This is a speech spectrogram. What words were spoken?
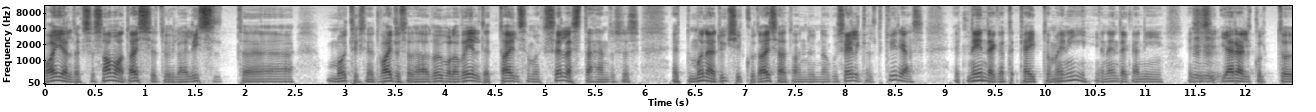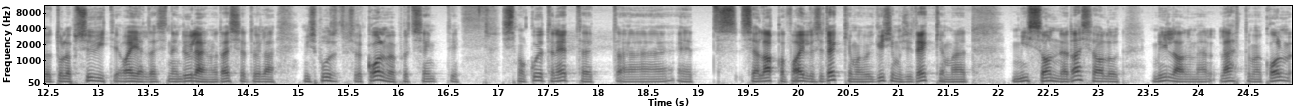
vaieldakse samade asjade üle, lihtsalt äh, ma ütleks, need vaidlused lähevad võib-olla veel detailsemaks selles tähenduses, et mõned üksikud asjad on nüüd nagu selgelt kirjas, et nendega käitume nii ja nendega nii, ja siis mm -hmm. järelikult tuleb süviti vaielda siis nende ülejäänud asjade üle. mis puudutab seda kolme protsenti, siis ma kujutan ette, et, et seal hakkab vaidlusi tekkima või küsimusi tekkima, et mis on need asjaolud, millal me lähtume kolm,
